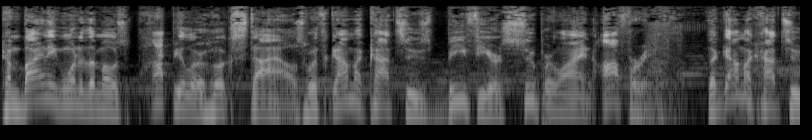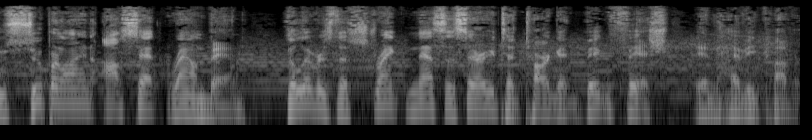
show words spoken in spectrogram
Combining one of the most popular hook styles with Gamakatsu's beefier Superline offering, the Gamakatsu Superline Offset Round Bend delivers the strength necessary to target big fish in heavy cover.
